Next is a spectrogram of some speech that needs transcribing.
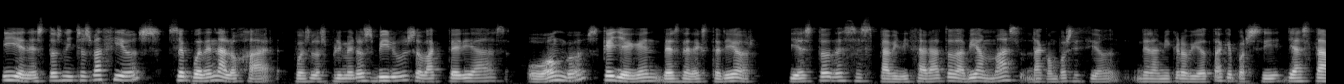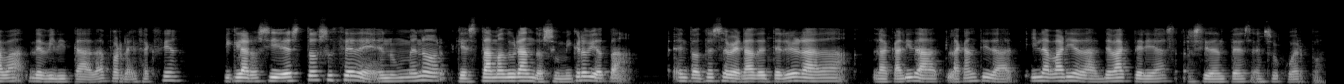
Y en estos nichos vacíos se pueden alojar pues los primeros virus o bacterias o hongos que lleguen desde el exterior. Y esto desestabilizará todavía más la composición de la microbiota que por sí ya estaba debilitada por la infección. Y claro, si esto sucede en un menor que está madurando su microbiota, entonces se verá deteriorada la calidad, la cantidad y la variedad de bacterias residentes en su cuerpo.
